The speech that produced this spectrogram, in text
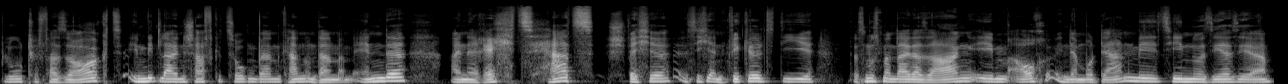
Blut versorgt, in Mitleidenschaft gezogen werden kann und dann am Ende eine Rechtsherzschwäche sich entwickelt, die, das muss man leider sagen, eben auch in der modernen Medizin nur sehr, sehr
